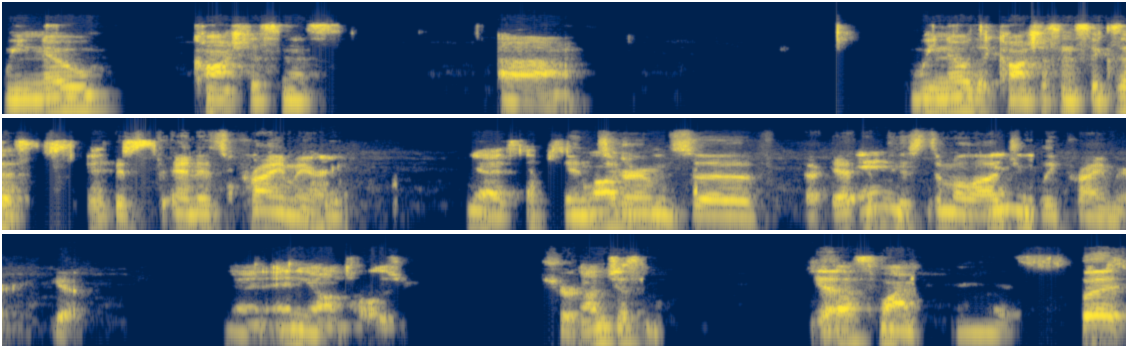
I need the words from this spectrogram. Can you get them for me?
we know consciousness. Uh, we know that consciousness exists. It's, it's and it's primary yeah, it's in terms of uh, Any- epistemologically primary. Yeah, yeah, in any ontology, sure. not just. So Yeah. that's why I'm saying it's But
